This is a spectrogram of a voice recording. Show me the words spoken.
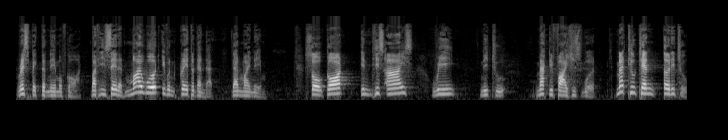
respect the name of God. But he said that my word even greater than that, than my name. So God, in his eyes, we need to magnify his word. Matthew 10 32.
